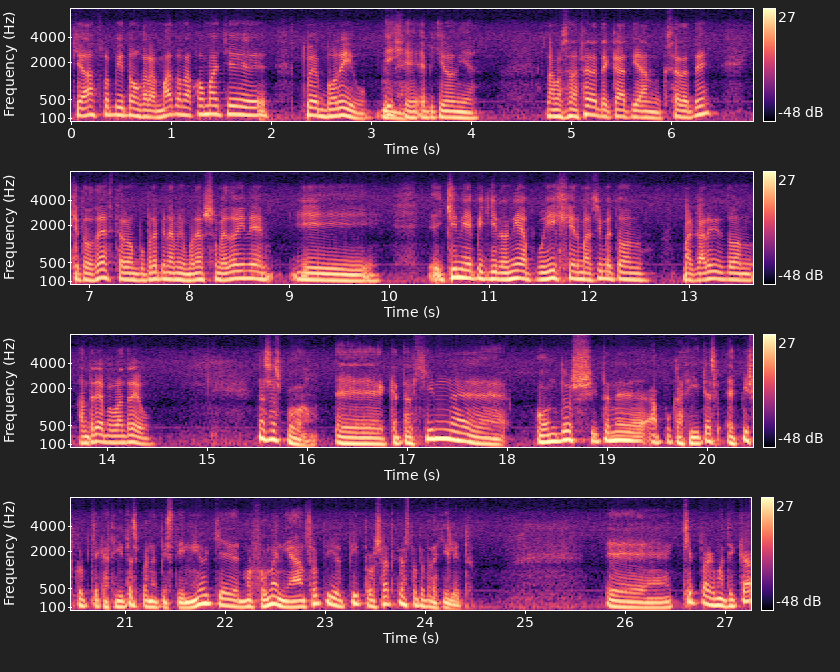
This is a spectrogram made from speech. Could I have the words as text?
και άνθρωποι των γραμμάτων ακόμα και του εμπορίου. Ναι. Είχε επικοινωνία. Να μας αναφέρετε κάτι αν ξέρετε και το δεύτερο που πρέπει να μνημονεύσουμε εδώ είναι η, εκείνη η επικοινωνία που είχε μαζί με τον Μακαρίτη τον Ανδρέα Παπανδρέου. Να σας πω, ε, καταρχήν ε, όντως ήταν από καθηγητές, επίσκοποι και καθηγητές πανεπιστημίου και μορφωμένοι άνθρωποι οι οποίοι προσάτηκαν στο πετραχύλι του. Ε, και πραγματικά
